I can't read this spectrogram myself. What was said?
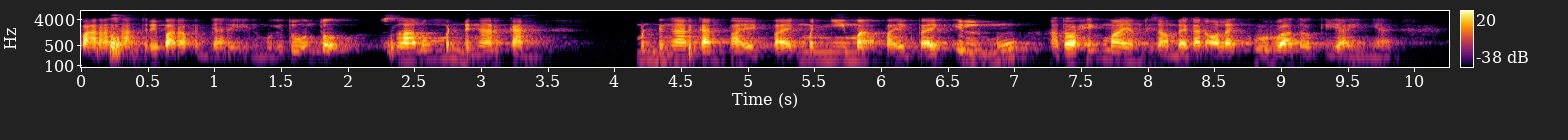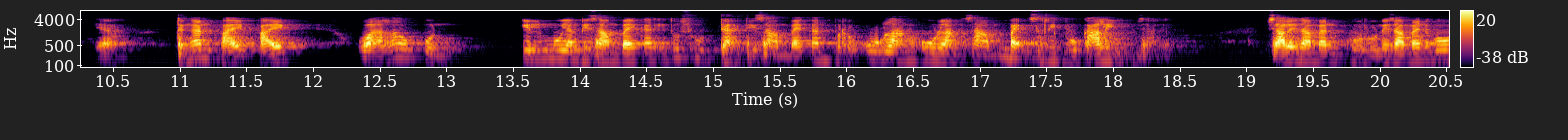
para santri para pencari ilmu. Itu untuk selalu mendengarkan. Mendengarkan baik-baik menyimak baik-baik ilmu atau hikmah yang disampaikan oleh guru atau kiainya ya. Dengan baik-baik walaupun ilmu yang disampaikan itu sudah disampaikan berulang-ulang sampai seribu kali misalnya. Misalnya sampean guru nih sampean itu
